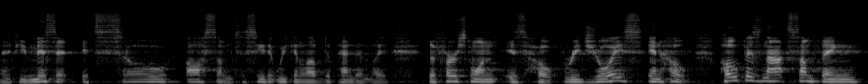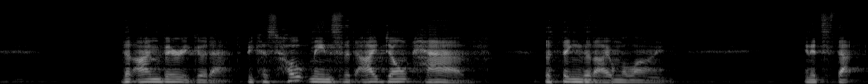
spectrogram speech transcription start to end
And if you miss it, it's so awesome to see that we can love dependently. The first one is hope. Rejoice in hope. Hope is not something that I'm very good at because hope means that I don't have the thing that I on the line. And it's that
